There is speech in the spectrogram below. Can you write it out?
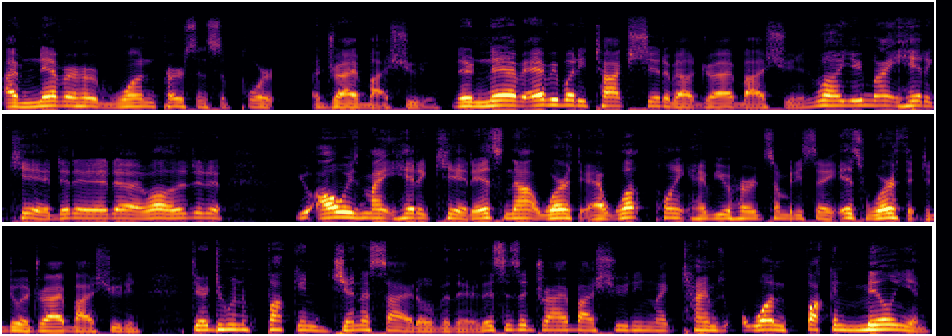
I've never heard one person support a drive-by shooting. They're never. Everybody talks shit about drive-by shootings. Well, you might hit a kid. Da, da, da, well, da, da, you always might hit a kid. It's not worth it. At what point have you heard somebody say it's worth it to do a drive-by shooting? They're doing fucking genocide over there. This is a drive-by shooting like times one fucking million.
